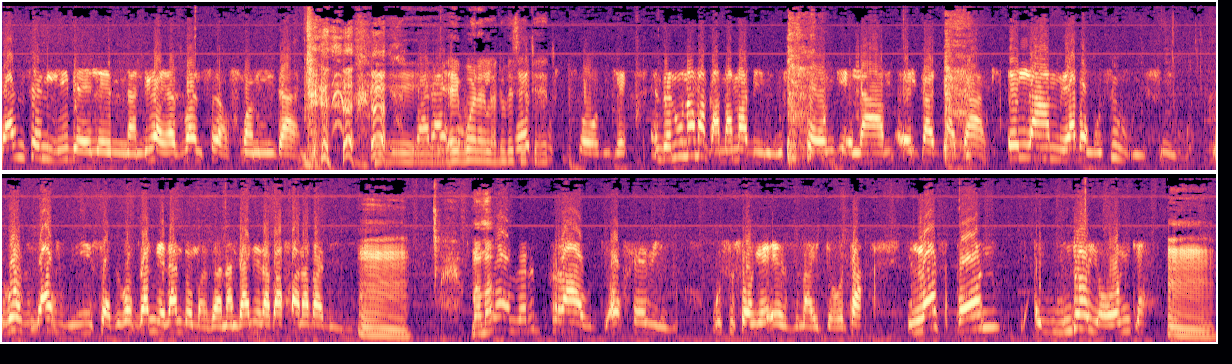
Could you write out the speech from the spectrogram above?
Ndandisendilibele mna ndingayazi uba ndisengafumana umntana. yayibona kulaa nto besiyithetha Usisonke. And then unamagama amabini ngusisonke elam elikatatakhe. Elam yaba ngusivuyisiwe. Because ndavuyiswa because ndandingenantombazana ndandinabafana ababini. mm. mama So I'm very proud of having Usisonge as my daughter. last born yinto yonke Mm.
